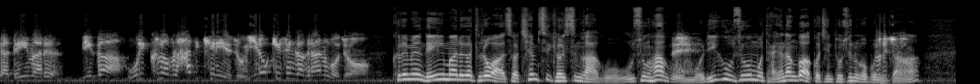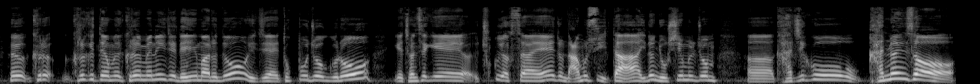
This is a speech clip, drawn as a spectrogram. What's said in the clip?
야 네이마르 네가 우리 클럽을 hard carry 해 줘 이렇게 생각을 하는 거죠. 그러면 네이마르가 들어와서 챔스 결승 가고 우승하고 네. 뭐 리그 우승은 뭐 당연한 것 같고 지금 돈 쓰는 거 보니까 그, 그, 그 렇기 때문에 그러면 이제 네이마르도 이제 독보적으로 전 세계 축구 역사에 좀 남을 수 있다 이런 욕심을 좀 어, 가지고 가면서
